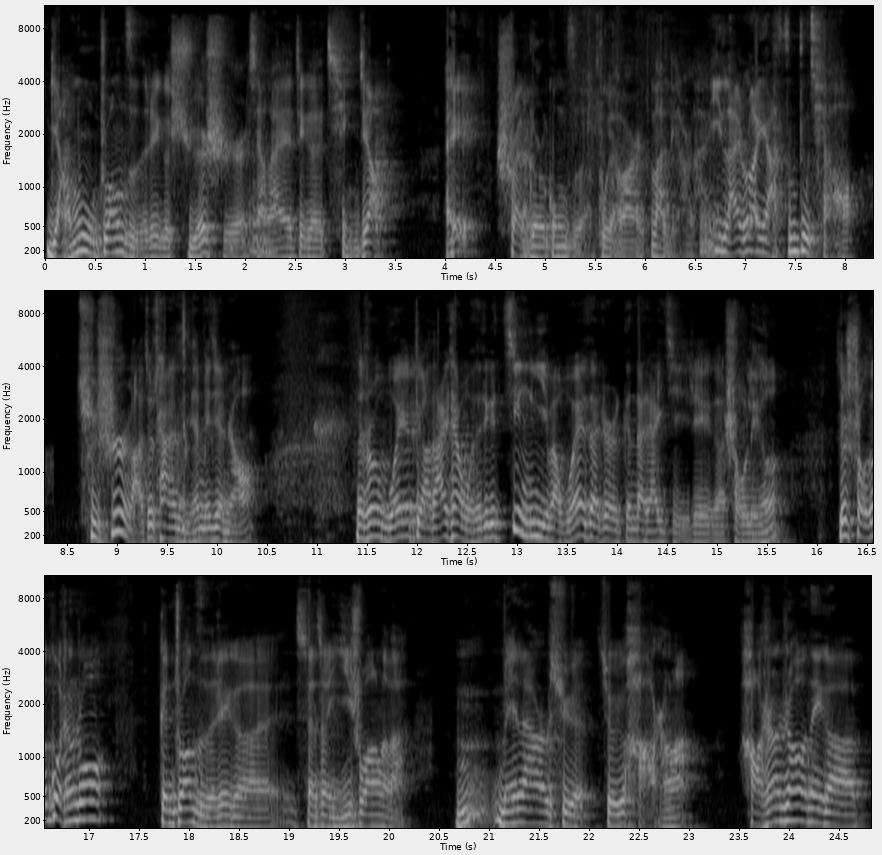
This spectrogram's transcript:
仰慕庄子的这个学识，想来这个请教。哎，帅哥公子不远万万里而来，一来说，哎呀，这么不巧，去世了，就差几天没见着。那说我也表达一下我的这个敬意吧，我也在这儿跟大家一起这个守灵。就守的过程中，跟庄子的这个算算遗孀了吧，嗯，眉来二去就又好上了。好上之后，那个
